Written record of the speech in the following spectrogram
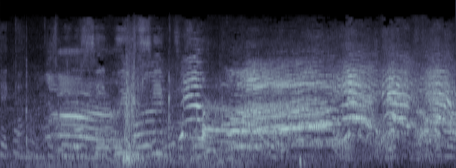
Oh, yeah, yeah, yeah.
